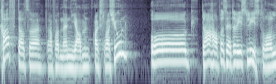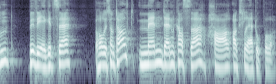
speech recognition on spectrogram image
kraft, altså da får den en jevn akselerasjon. Og da har på sett og vis lysstrålen beveget seg horisontalt, men den kassa har akselerert oppover.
